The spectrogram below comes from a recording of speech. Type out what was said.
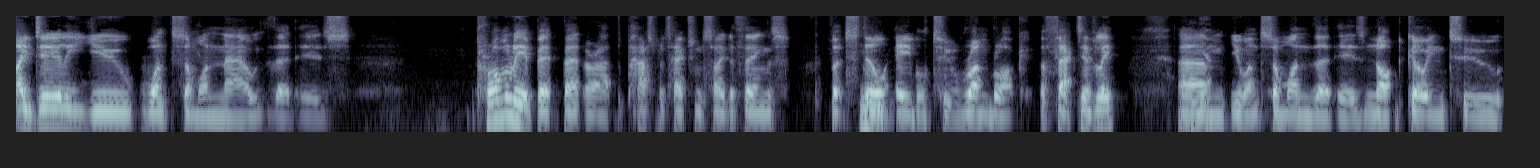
ideally you want someone now that is probably a bit better at the pass protection side of things, but still mm. able to run block effectively. Um, yeah. You want someone that is not going to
